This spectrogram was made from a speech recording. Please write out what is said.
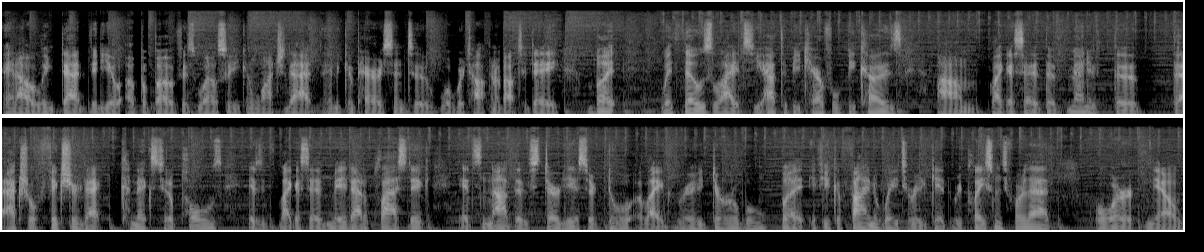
and I'll link that video up above as well so you can watch that in comparison to what we're talking about today. But with those lights you have to be careful because um, like I said the manu- the the actual fixture that connects to the poles is like I said made out of plastic it's not the sturdiest or du- like very durable, but if you could find a way to re- get replacements for that, or you know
